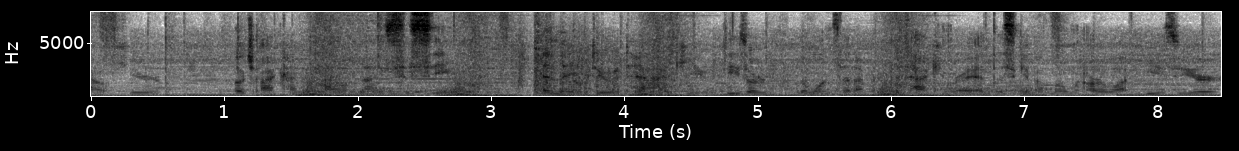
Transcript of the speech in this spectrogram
out here, which I kind of found nice to see. And they do attack you. These are the ones that I'm attacking right at this given moment are a lot easier.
